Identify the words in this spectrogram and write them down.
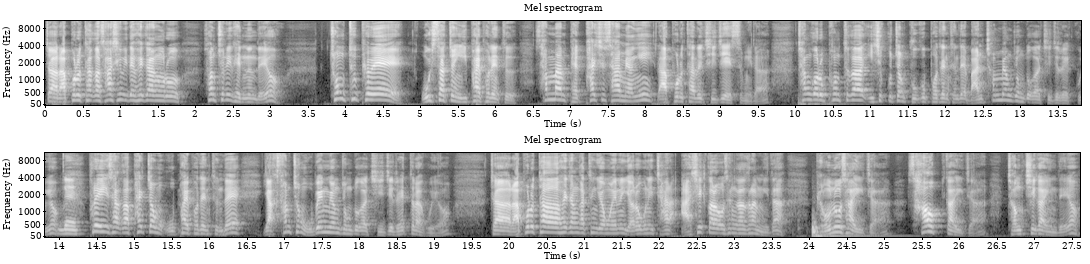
자 라포르타가 42대 회장으로 선출이 됐는데요. 총 투표의 54.28% 3만 184명이 라포르타를 지지했습니다. 참고로 폰트가 29.99%인데 1만 1000명 정도가 지지를 했고요. 네. 프레이사가 8.58%인데 약 3,500명 정도가 지지를 했더라고요. 자, 라포르타 회장 같은 경우에는 여러분이 잘 아실 거라고 생각을 합니다. 변호사이자 사업가이자 정치가인데요.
